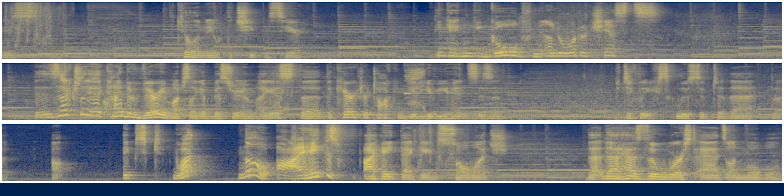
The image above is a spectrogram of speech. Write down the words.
He's killing me with the cheapness here. Think I can get gold from the underwater chests. It's actually uh, kind of very much like Abyssrium. I guess the, the character talking to you to give you hints isn't particularly exclusive to that, but uh, ex- what? No, oh, I hate this. I hate that game so much. That that has the worst ads on mobile.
